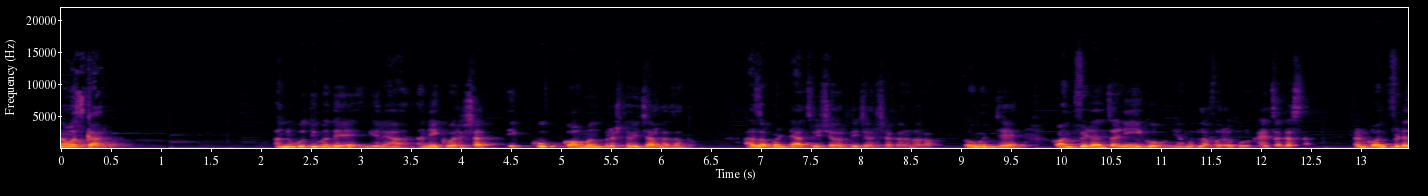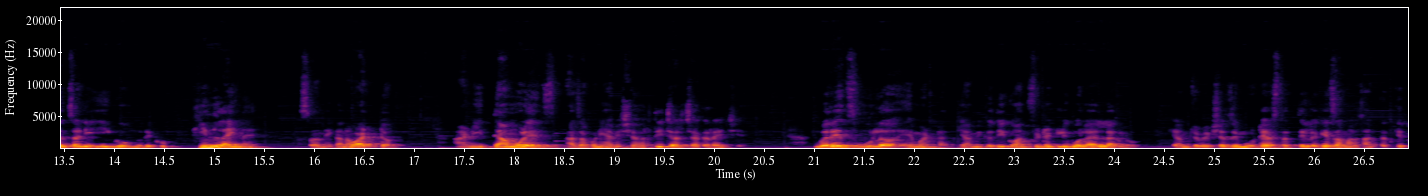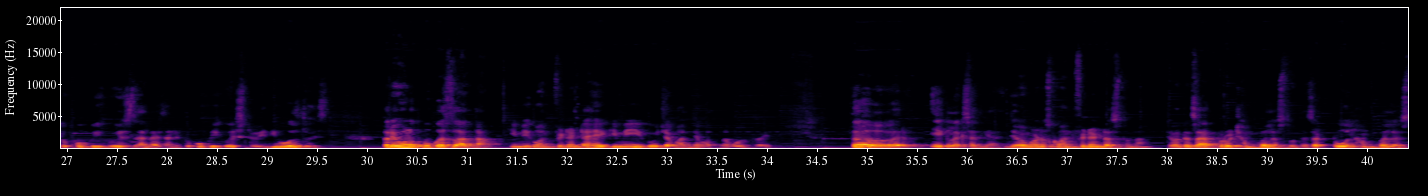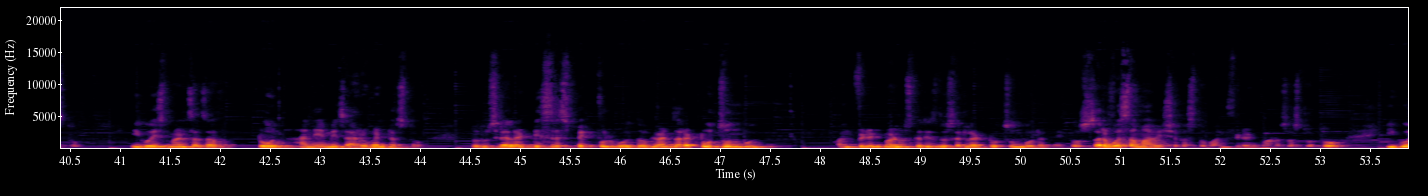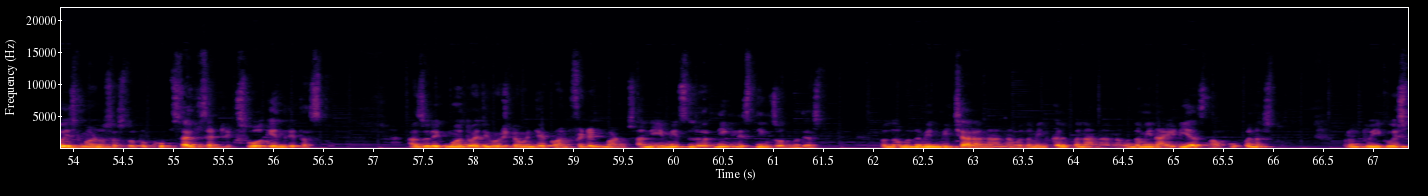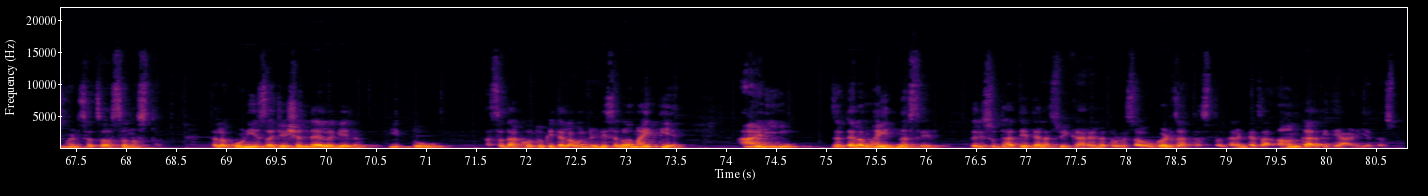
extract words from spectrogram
नमस्कार. अनुभूतीमध्ये गेल्या अनेक वर्षात एक खूप कॉमन प्रश्न विचारला जातो. आज आपण त्याच विषयावरती चर्चा करणार आहोत. तो म्हणजे कॉन्फिडन्स आणि इगो यामधला फरक ओळखायचा कसा? कारण कॉन्फिडन्स आणि इगोमध्ये खूप थीन लाईन आहे असं अनेकांना वाटतं. आणि त्यामुळेच आज आपण या विषयावरती चर्चा करायची आहे. बरेच मुलं हे म्हणतात की आम्ही कधी कॉन्फिडेंटली बोलायला लागलो की आमच्यापेक्षा जे मोठे असतात ते लगेच आम्हाला सांगतात की तू खूप इगोइस्ट झालायस आणि तू खूप इगोइस्ट वेनी बोलतोयस तर हे ओळखू कसं आता? की मी कॉन्फिडंट आहे की मी इगोच्या माध्यमातून बोलतोय? तर एक लक्षात घ्या जेव्हा माणूस कॉन्फिडंट असतो ना तेव्हा त्याचा अप्रोच हंबल असतो त्याचा टोन हंबल असतो. इगोइस्ट माणसाचा टोन हा नेहमीच ॲरोगंट असतो. तो दुसऱ्याला डिसरेस्पेक्टफुल बोलतो किंवा जरा टोचून बोलतो. कॉन्फिडंट माणूस कधीच दुसऱ्याला टोचून बोलत नाही. तो सर्वसमावेशक असतो कॉन्फिडंट माणूस असतो तो. इगोईस्ट माणूस असतो तो खूप सेल्फ सेंट्रिक स्वकेंद्रित असतो. अजून एक महत्त्वाची गोष्ट म्हणजे कॉन्फिडंट माणूस हा नेहमीच लर्निंग लिस्निंग झोनमध्ये असतो. तो नवनवीन विचारांना नवनवीन कल्पनांना नवनवीन आयडियाजना ओपन असतो. परंतु इगोइस्ट माणसाचं असं नसतं. त्याला कोणीही सजेशन द्यायला गेलं की तो असं दाखवतो की त्याला ऑलरेडी सगळं माहिती आहे. आणि जर त्याला माहीत नसेल तरीसुद्धा ते त्याला स्वीकारायला थोडंसं अवघड जात असतं कारण त्याचा अहंकार तिथे आड येत असतो.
